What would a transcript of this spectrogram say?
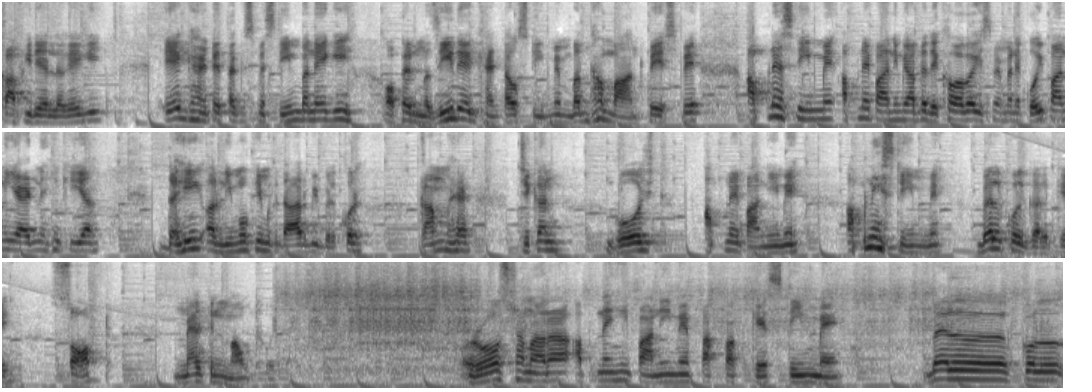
काफ़ी देर लगेगी। एक घंटे तक इसमें स्टीम बनेगी और फिर मज़ीद एक घंटा उस स्टीम में मध्यम बाँध पे इस पर अपने स्टीम में, अपने पानी में, आपने देखा होगा, इसमें मैंने कोई पानी ऐड नहीं किया। दही और लीमू की मकदार भी बिल्कुल कम है। चिकन गोश्त अपने पानी में, अपनी स्टीम में बिल्कुल गल के सॉफ्ट मेल्ट इन माउथ हो जाए। रोस्ट हमारा अपने ही पानी में पक पक के स्टीम में बिल्कुल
